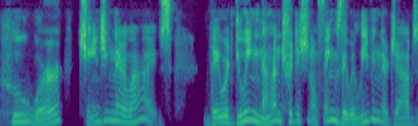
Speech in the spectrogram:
who were changing their lives. They were doing non traditional things. They were leaving their jobs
